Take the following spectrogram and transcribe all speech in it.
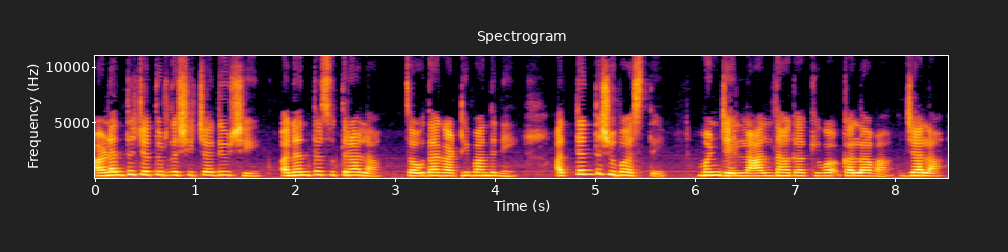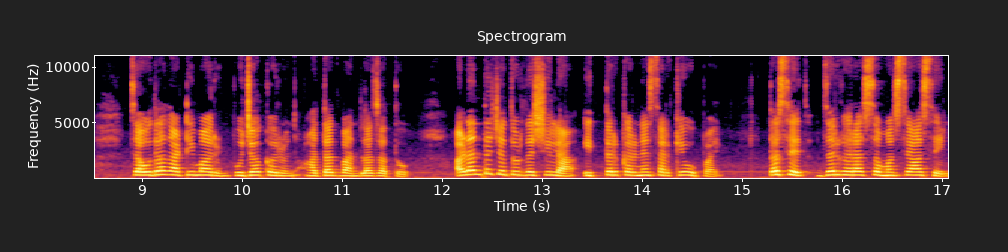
अनंत चतुर्दशीच्या दिवशी अनंत सूत्राला चौदा गाठी बांधणे अत्यंत शुभ असते. म्हणजे लाल धागा किंवा कलावा ज्याला चौदा गाठी मारून पूजा करून हातात बांधला जातो. अनंत चतुर्दशीला इतर करण्यासारखे उपाय. तसेच जर घरात समस्या असेल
